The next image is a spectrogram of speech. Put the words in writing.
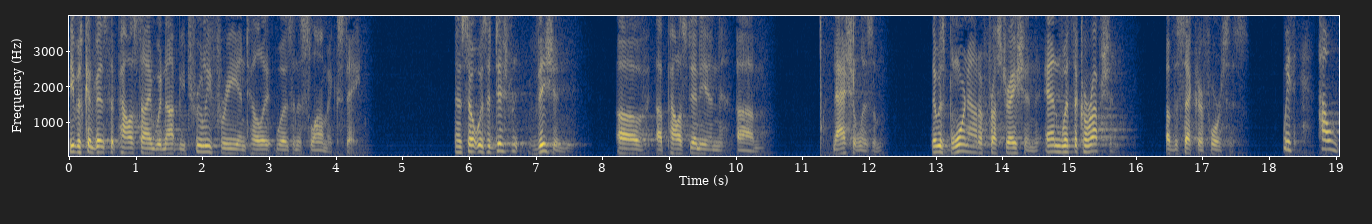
he was convinced that Palestine would not be truly free until it was an Islamic state. And so it was a different vision of a Palestinian um, nationalism that was born out of frustration and with the corruption of the secular forces. With how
